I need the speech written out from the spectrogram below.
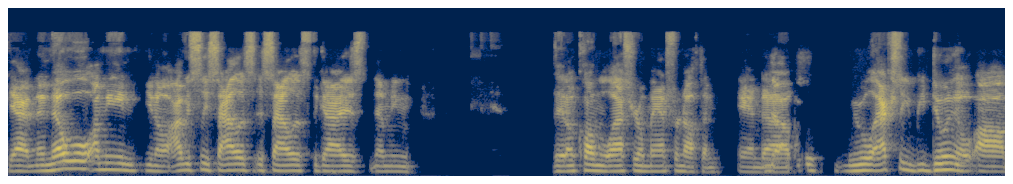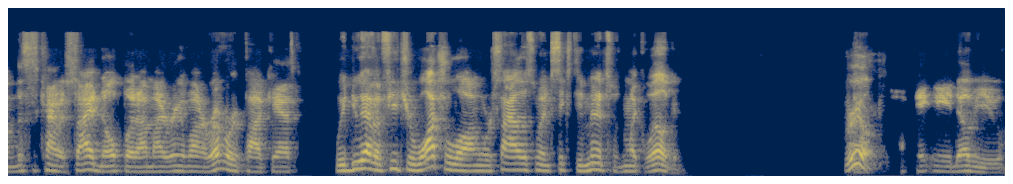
yeah, and then they'll I mean, you know, obviously Silas is Silas, the guys, I mean, they don't call him the last real man for nothing. And uh we will actually be doing a um this is kind of a side note, but on my Ring of Honor Revelry podcast, we do have a future watch along where Silas went 60 minutes with Michael Elgin. Real. AAW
